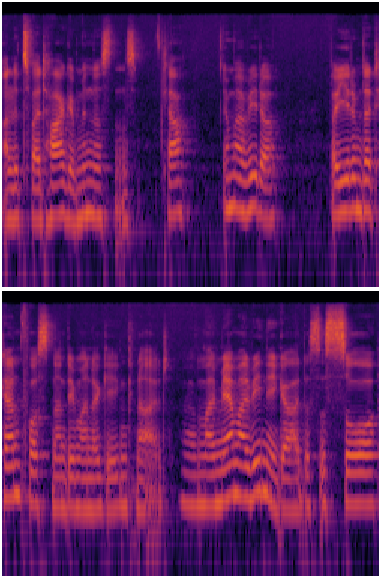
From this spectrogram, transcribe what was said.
alle zwei Tage mindestens. Klar, immer wieder. Bei jedem Laternenposten, an dem man dagegen knallt. Mal mehr, mal weniger. Das ist so,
